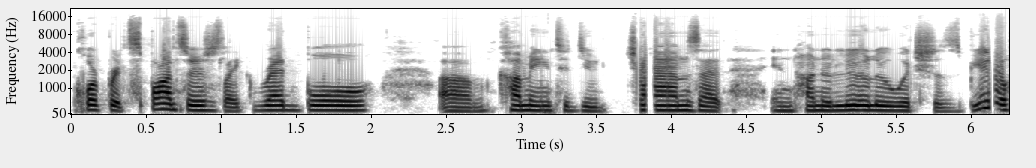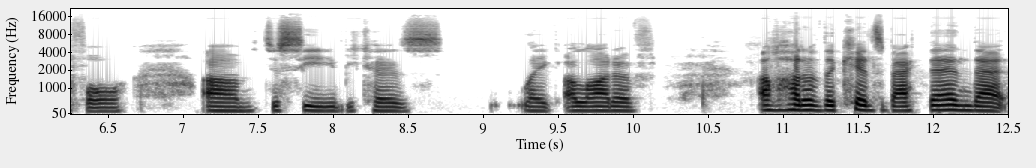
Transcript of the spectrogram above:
corporate sponsors like Red Bull um, coming to do jams at in Honolulu, which is beautiful um, to see because like a lot of a lot of the kids back then that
